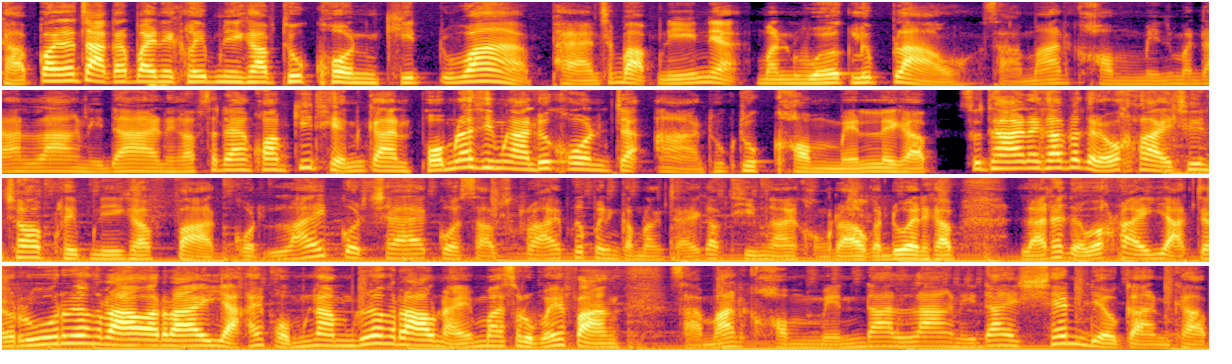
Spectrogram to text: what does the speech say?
ครับก่อนจะจากกันไปในคลิปนี้ครับทุกคนคิดว่าแผนฉบับนี้เนี่ยมัน work หรือเปล่า สามารถคอมเมนต์มาด้านล่างนี้ได้นะครับแสดงความคิดเห็นกัน ผมและทีมงานทุกคนจะอ่านทุกๆคอมเมนต์เลยครับ สุดท้ายนะครับ ถ้าเกิดว่าใครชื่นชอบคลิปนี้ครับ ฝากกดไลค์กดแชร์กด subscribe เพื่อเป็นกำลังใจให้กับทีมงานของเรากันด้วยนะครับ และถ้าเกิดว่าใครอยากจะรู้เรื่องราวอะไร อยากให้ผมนำเรื่องราวไหนมาสรุปให้ฟัง สามารถคอมเมนต์ด้านล่างนี้ได้เช่นเดียวกันครับ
